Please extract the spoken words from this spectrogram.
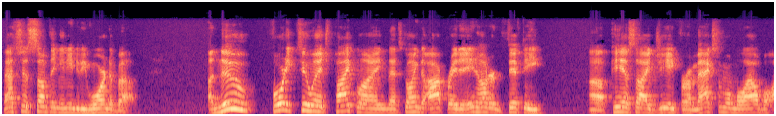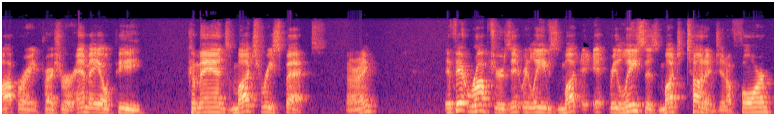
that's just something you need to be warned about. A new 42 inch pipeline that's going to operate at 850 uh, psig for a maximum allowable operating pressure, or MAOP, commands much respect. All right. If it ruptures, it relieves much. It releases much tonnage in a form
